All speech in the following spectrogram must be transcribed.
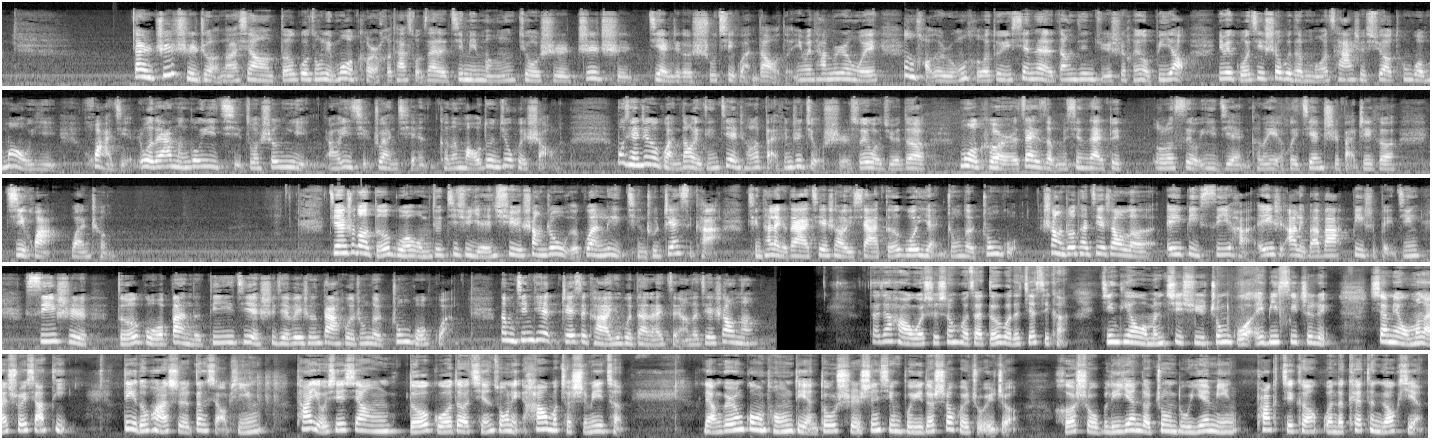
但是支持者呢，像德国总理默克尔和他所在的基民盟，就是支持建这个输气管道的，因为他们认为更好的融合对于现在的当今局势很有必要。因为国际社会的摩擦是需要通过贸易化解，如果大家能够一起做生意，然后一起赚钱，可能矛盾就会少了。目前这个管道已经建成了百分之九十，所以我觉得默克尔再怎么现在对俄罗斯有意见，可能也会坚持把这个计划完成。既然说到德国，我们就继续延续上周五的惯例，请出 Jessica，请她来给大家介绍一下德国眼中的中国。上周她介绍了 A、B、C 哈，A 是阿里巴巴，B 是北京，C 是德国办的第一届世界卫生大会中的中国馆。那么今天 Jessica 又会带来怎样的介绍呢？大家好，我是生活在德国的 Jessica，今天我们继续中国 A、B、C 之旅。下面我们来说一下 D，D 的话是邓小平。他有些像德国的前总理 Helmut Schmidt，两个人共同点都是深信不疑的社会主义者和手不离烟的重度烟民 Praktiker und Kettenraucher。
